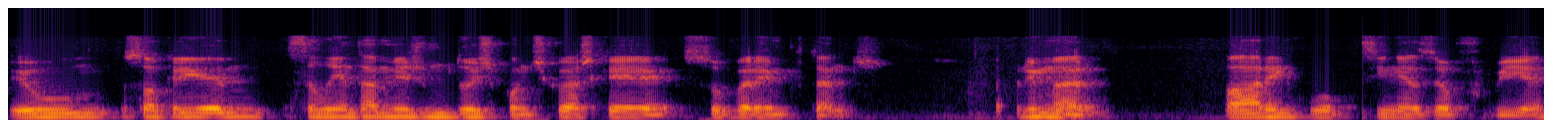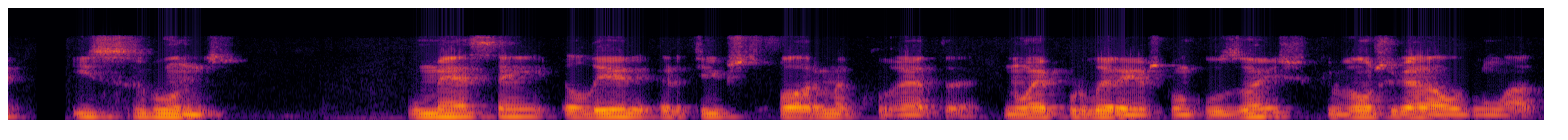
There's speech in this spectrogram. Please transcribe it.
Eu só queria salientar mesmo dois pontos que eu acho que é super importantes. Primeiro, parem com a cinesiofobia. E segundo, comecem a ler artigos de forma correta. Não é por lerem as conclusões que vão chegar a algum lado.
